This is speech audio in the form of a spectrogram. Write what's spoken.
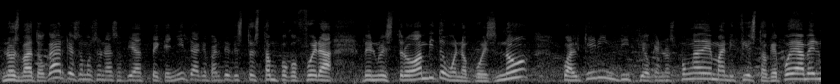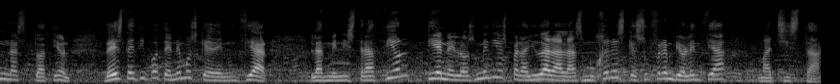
nos va a tocar, que somos una sociedad pequeñita, que parece que esto está un poco fuera de nuestro ámbito, bueno, pues no. Cualquier indicio que nos ponga de manifiesto que puede haber una situación de este tipo, tenemos que denunciar. La Administración tiene los medios para ayudar a las mujeres que sufren violencia machista.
